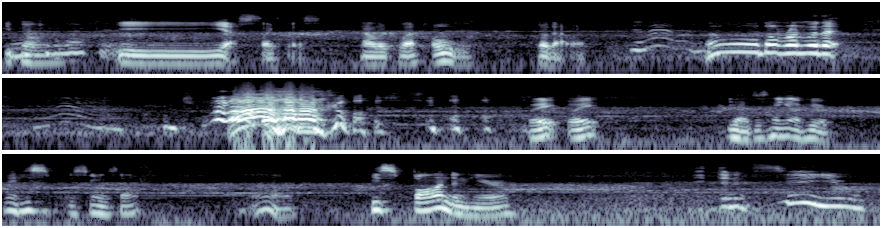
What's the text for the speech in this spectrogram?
Keep going to the left or? Yes, like this. Now look left. Oh, go that way. Yeah. Oh, don't run with it. Trying. Ah! Oh gosh. Wait, wait. Yeah, just hang out here. Man, he's just gonna stop. Oh, he spawned in here. Didn't see you.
